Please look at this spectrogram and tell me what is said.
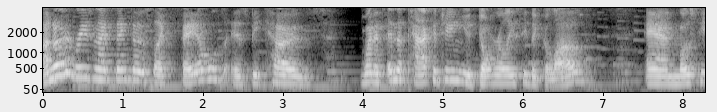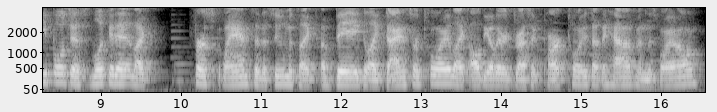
Another reason I think this like failed is because when it's in the packaging, you don't really see the glove, and most people just look at it like first glance and assume it's like a big like dinosaur toy, like all the other Jurassic Park toys that they have in the toy aisle.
